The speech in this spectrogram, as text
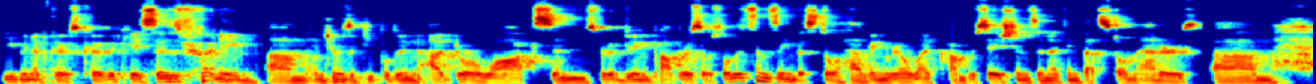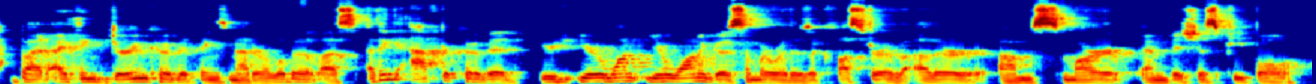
even if there's COVID cases running, um, in terms of people doing outdoor walks and sort of doing proper social distancing, but still having real life conversations. And I think that still matters. Um, but I think during COVID, things matter a little bit less. I think after COVID, you're, you're want, you want to go somewhere where there's a cluster of other um, smart, ambitious people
